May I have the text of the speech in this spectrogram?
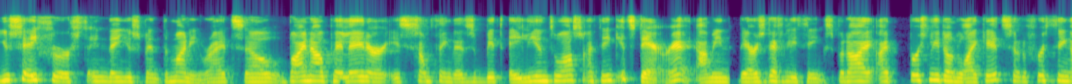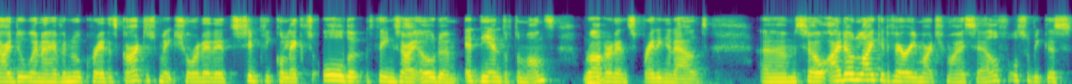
you save first and then you spend the money, right? So buy now, pay later is something that is a bit alien to us. I think it's there. Eh? I mean, there's definitely things, but I, I personally don't like it. So the first thing I do when I have a new credit card is make sure that it simply collects all the things I owe them at the end of the month mm-hmm. rather than spreading it out. Um, so I don't like it very much myself, also because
